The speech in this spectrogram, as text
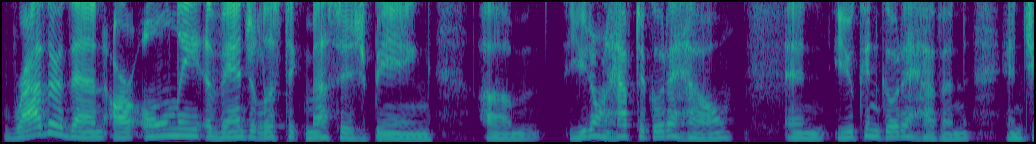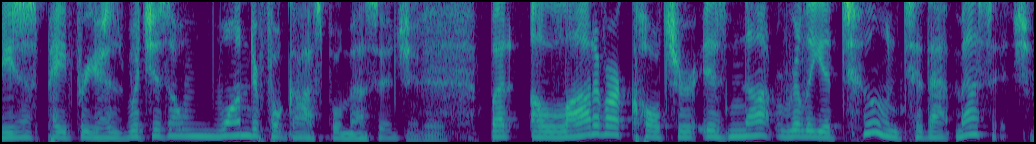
rather than our only evangelistic message being um, you don't have to go to hell and you can go to heaven and jesus paid for your sins which is a wonderful gospel message. It is. but a lot of our culture is not really attuned to that message.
